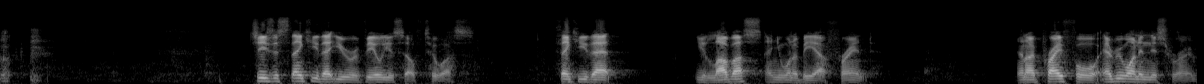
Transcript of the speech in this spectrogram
Jesus, thank you that you reveal yourself to us. Thank you that you love us and you want to be our friend. And I pray for everyone in this room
